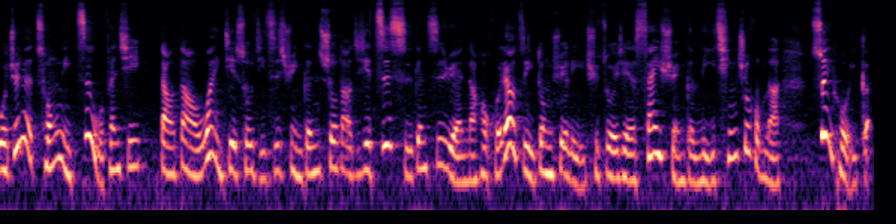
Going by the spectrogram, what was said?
我觉得从你自我分析到到外界收集资讯跟收到这些支持跟资源，然后回到自己洞穴里去做一些筛选跟理清之后呢，最后一个。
